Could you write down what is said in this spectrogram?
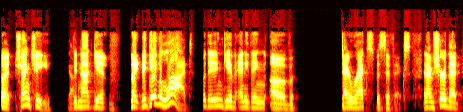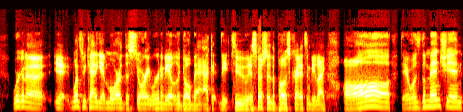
but shang-chi Yeah. did not give like they gave a lot but they didn't give anything of direct specifics and i'm sure that we're gonna once we kind of get more of the story we're gonna be able to go back the, to especially the post credits and be like oh there was the mention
